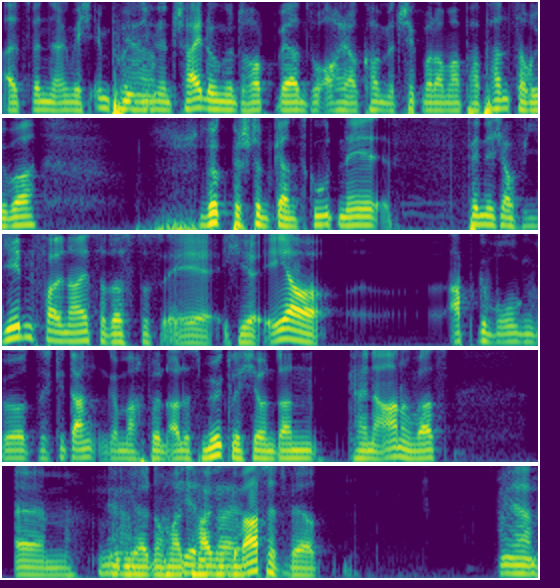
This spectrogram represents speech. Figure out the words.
als wenn da irgendwelche impulsiven Ja. Entscheidungen gedroppt werden, so, ach ja, komm, jetzt schicken wir doch mal ein paar Panzer rüber. Wirkt bestimmt ganz gut. Nee, finde ich auf jeden Fall nicer, dass das eher, hier eher abgewogen wird, sich Gedanken gemacht wird und alles Mögliche und dann, keine Ahnung was, ähm, Ja, irgendwie halt nochmal Tage Fall. gewartet werden. Ja,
